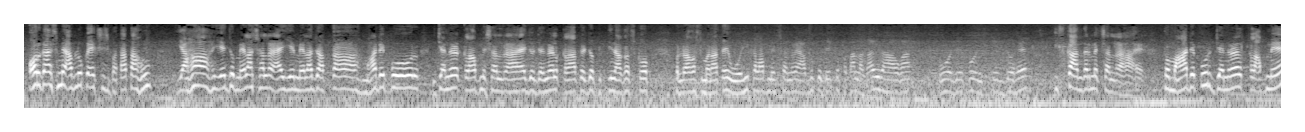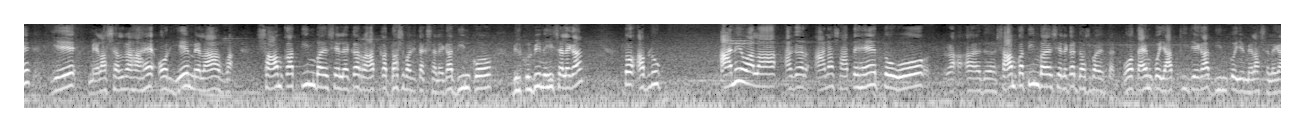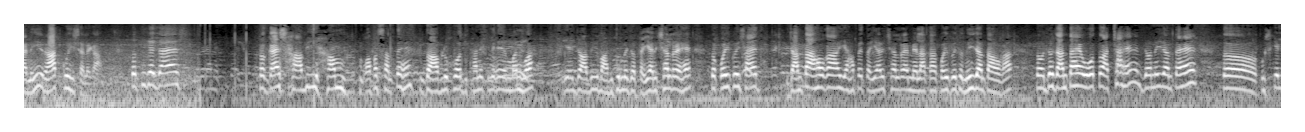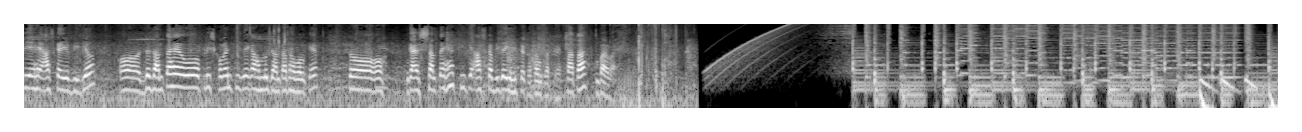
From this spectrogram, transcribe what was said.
और गाइस मैं आप लोग को एक चीज़ बताता हूँ। यहाँ ये जो मेला चल रहा है, ये मेला जो आपका महादेवपुर जनरल क्लब में चल रहा है, जो जनरल क्लब है, जो फिफ्टीन अगस्त को पंद्रह अगस्त मनाते हैं, वही क्लब में चल रहा है। आप लोग को देख के पता लगा ही रहा होगा, वो देखो स्टेज जो है, इसका अंदर में चल रहा है। तो महादेवपुर जनरल क्लब में ये मेला चल रहा है और ये मेला शाम का तीन बजे से लेकर रात का दस बजे तक चलेगा। दिन को बिल्कुल भी नहीं चलेगा। तो आप लोग आने वाला अगर आना चाहते हैं तो वो शाम का तीन बजे से लेकर दस बजे तक। वो टाइम को याद कीजिएगा, दिन को ये मेला चलेगा नहीं, रात को ही चलेगा। तो ठीक है गैस तो गैस अभी हम वापस चलते हैं। तो आप लोग को दिखाने के लिए मन हुआ। ये जो अभी माधीपुर में जो तैयारी चल रहे हैं तो कोई कोई शायद जानता होगा, यहाँ पे तैयारी चल रहा है मेला का, कोई कोई तो नहीं जानता होगा। तो जो जानता है वो तो अच्छा है, जो नहीं जानता है तो उसके लिए है आज का ये वीडियो और जो जानता है वो प्लीज़ कमेंट कीजिएगा, हम लोग जानता था बोल के। तो गैस चलते हैं, ठीक है? आज का वीडियो यहीं पे ख़त्म करते हैं। Tata bye bye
